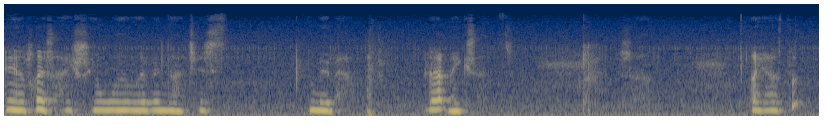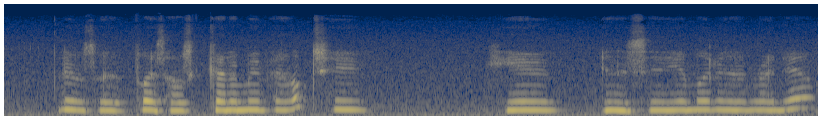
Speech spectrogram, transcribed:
in a place I actually want to live in, not just move out. That makes sense. So, I guess there was a place I was gonna move out to here in the city I'm living in right now.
